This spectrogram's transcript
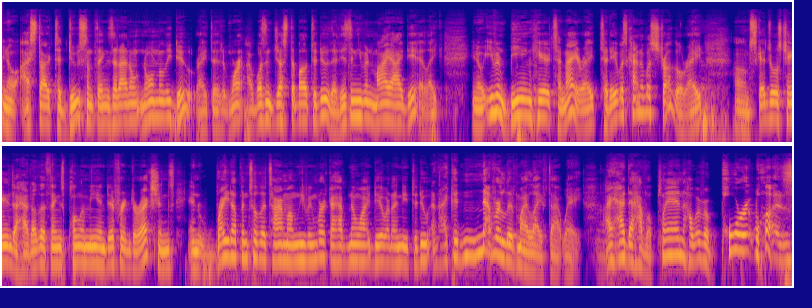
you know, I start to do some things that I don't normally do, right? That weren't, I wasn't just about to do. That isn't even my idea. Like, you know, even being here tonight, right? Today was kind of a struggle, right? Um, schedules change. I had other things pulling me in different directions. And right up until the time I'm leaving work, I have no idea what I need to do. And I could never live my life that way. I had to have a plan, however poor it was,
